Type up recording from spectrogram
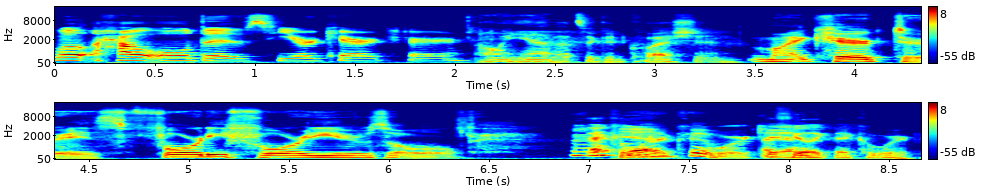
Well, how old is your character? Oh yeah, that's a good question. My character is 44 years old. That could yeah, work. could work. I feel like that could work.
